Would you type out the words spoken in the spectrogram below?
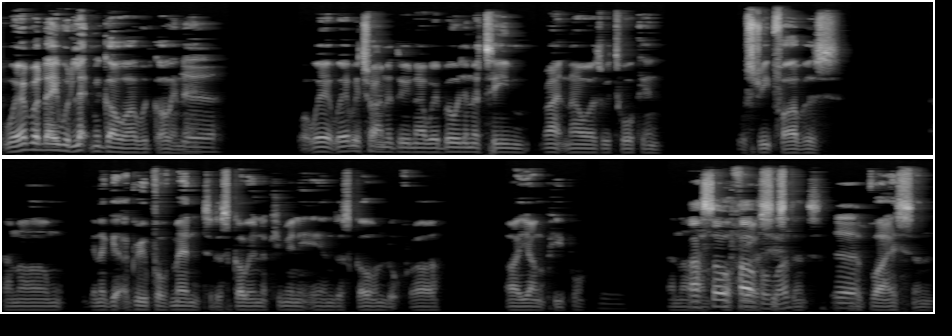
wherever they would let me go, I would go in there. Yeah. What we're, where we're trying to do now, we're building a team right now as we're talking with Street Fathers, and um, we're gonna get a group of men to just go in the community and just go and look for our, our young people, and um, That's so offer powerful, assistance, Yeah. advice, and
